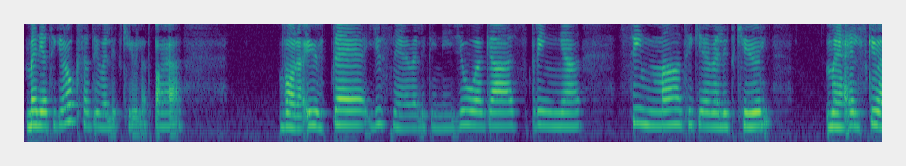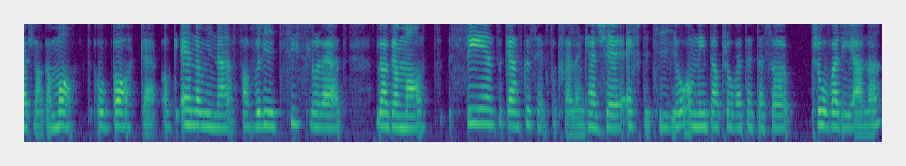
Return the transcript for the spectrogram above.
Men jag tycker också att det är väldigt kul att bara vara ute. Just nu är jag väldigt inne i yoga, springa, simma tycker jag är väldigt kul. Men jag älskar ju att laga mat och baka och en av mina favoritsysslor är att laga mat sent, ganska sent på kvällen, kanske efter tio. Om ni inte har provat detta så prova det gärna.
